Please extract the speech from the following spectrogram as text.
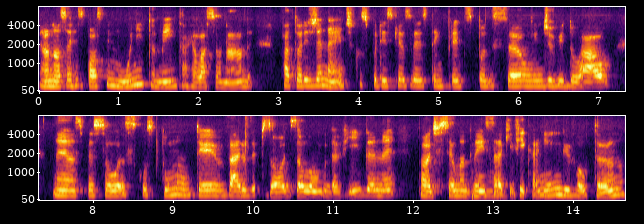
A nossa resposta imune também está relacionada, fatores genéticos, por isso que às vezes tem predisposição individual, né, as pessoas costumam ter vários episódios ao longo da vida, né, pode ser uma doença uhum. que fica indo e voltando,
